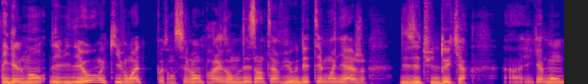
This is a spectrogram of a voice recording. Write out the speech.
également des vidéos qui vont être potentiellement par exemple des interviews, des témoignages, des études de cas, euh, également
